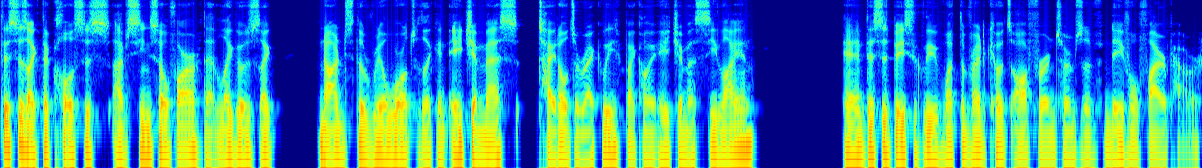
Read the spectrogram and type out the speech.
this is like the closest I've seen so far that Lego's like nods to the real world with like an HMS title directly by calling HMS Sea Lion. And this is basically what the Redcoats offer in terms of naval firepower.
